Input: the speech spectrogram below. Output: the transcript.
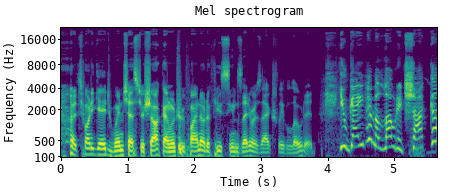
a 20 gauge Winchester shotgun, which we find out a few scenes later was actually loaded. You gave him a loaded shotgun?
